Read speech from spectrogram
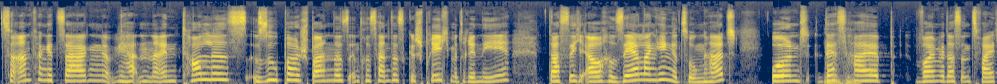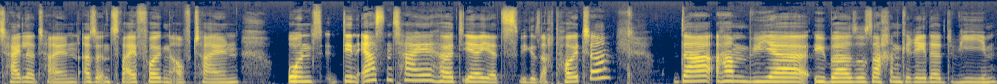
zu Anfang jetzt sagen, wir hatten ein tolles, super spannendes, interessantes Gespräch mit René, das sich auch sehr lang hingezogen hat. Und mhm. deshalb wollen wir das in zwei Teile teilen, also in zwei Folgen aufteilen. Und den ersten Teil hört ihr jetzt, wie gesagt, heute da haben wir über so Sachen geredet, wie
